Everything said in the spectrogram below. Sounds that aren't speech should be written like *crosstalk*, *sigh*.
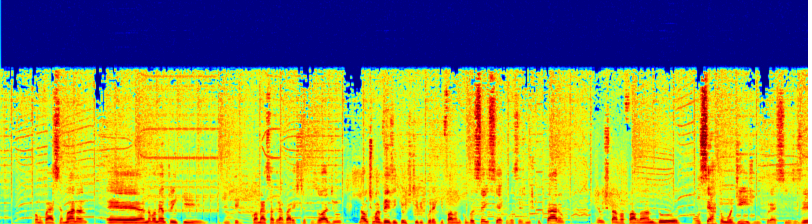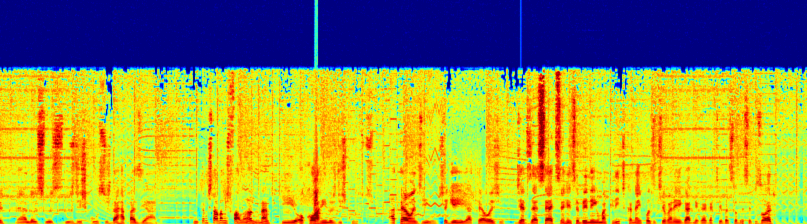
Como vai a semana? É, no momento em que, em que começo a gravar este episódio, na última vez em que eu estive por aqui falando com vocês, se é que vocês me escutaram, eu estava falando um certo modismo, por assim dizer, né, nos, nos, nos discursos da rapaziada. Então estávamos falando, né, que ocorrem nos discursos até onde cheguei até hoje, dia 17, sem receber nenhuma crítica, nem positiva nem negativa sobre esse episódio.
